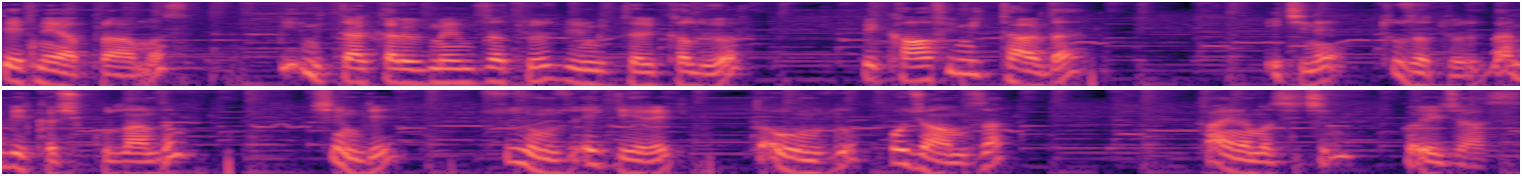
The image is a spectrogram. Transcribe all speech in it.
defne yaprağımız. Bir miktar karabiberimizi atıyoruz. Bir miktarı kalıyor. Ve kafi miktarda içine tuz atıyoruz. Ben bir kaşık kullandım. Şimdi suyumuzu ekleyerek tavuğumuzu ocağımıza kaynaması için koyacağız.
